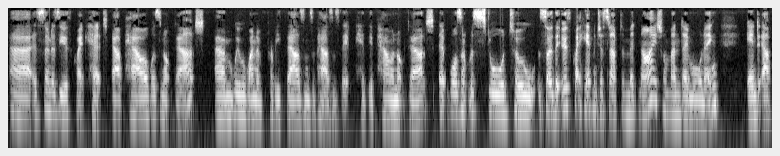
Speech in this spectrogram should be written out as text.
Uh, as soon as the earthquake hit, our power was knocked out. Um, we were one of probably thousands of houses that had their power knocked out. It wasn't restored till, so the earthquake happened just after midnight on Monday morning, and our,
